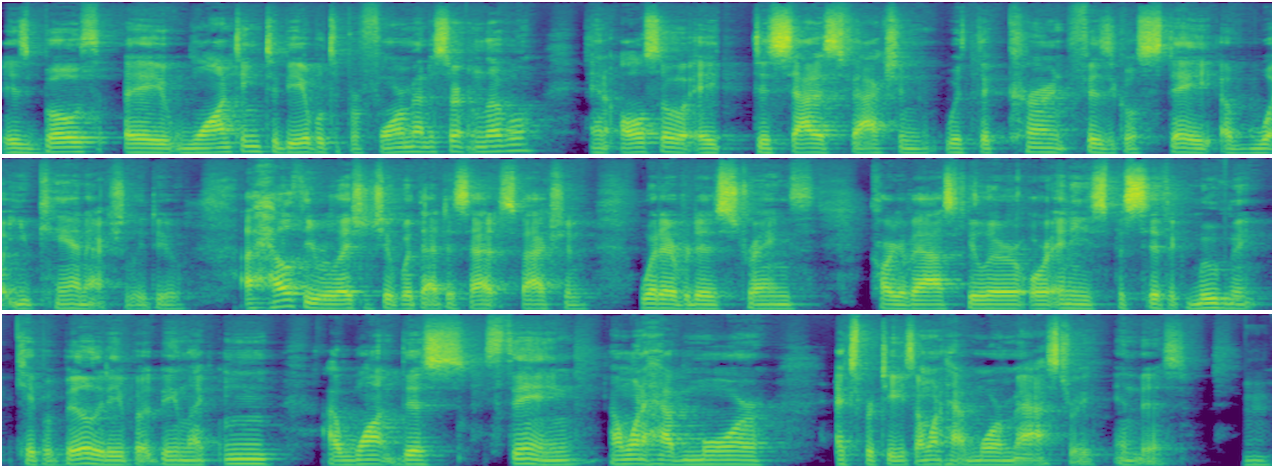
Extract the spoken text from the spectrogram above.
is both a wanting to be able to perform at a certain level and also a dissatisfaction with the current physical state of what you can actually do. A healthy relationship with that dissatisfaction, whatever it is, strength, cardiovascular, or any specific movement capability, but being like, mm, I want this thing. I want to have more expertise. I want to have more mastery in this. Mm.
